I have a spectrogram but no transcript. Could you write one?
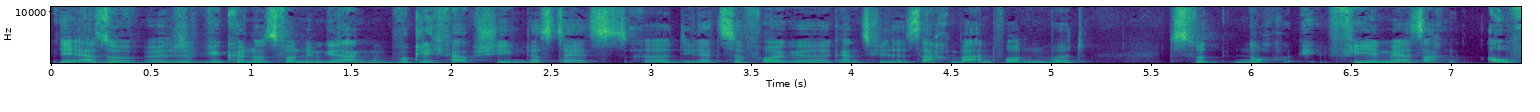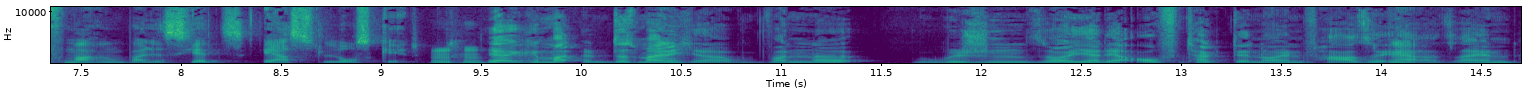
Ja, also wir können uns von dem Gedanken wirklich verabschieden, dass da jetzt äh, die letzte Folge ganz viele Sachen beantworten wird. Das wird noch viel mehr Sachen aufmachen, weil es jetzt erst losgeht. Ja, gema- das meine ich ja. Wonder Vision soll ja der Auftakt der neuen Phase Ja. eher sein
